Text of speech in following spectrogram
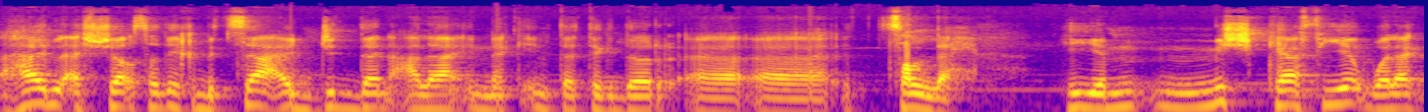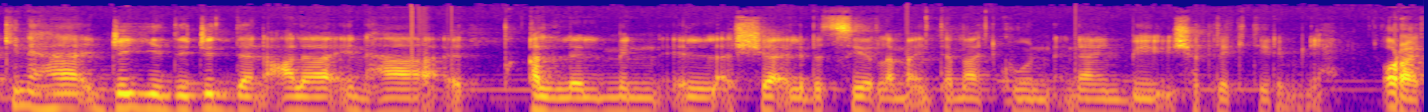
هاي الأشياء صديقي بتساعد جدا على إنك أنت تقدر آه، آه، تصلح. هي مش كافية ولكنها جيدة جدا على إنها تقلل من الأشياء اللي بتصير لما أنت ما تكون نايم بشكل كتير منيح. alright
